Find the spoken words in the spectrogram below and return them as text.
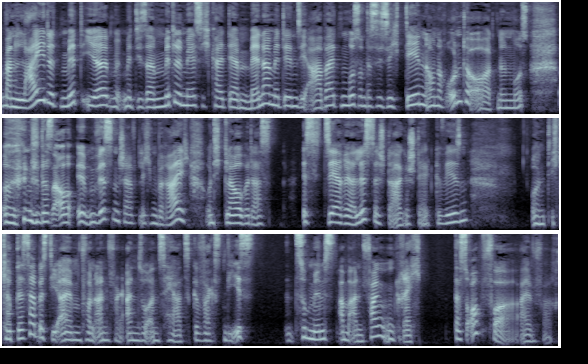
man leidet mit ihr, mit, mit dieser Mittelmäßigkeit der Männer, mit denen sie arbeiten muss und dass sie sich denen auch noch unterordnen muss. das auch im wissenschaftlichen Bereich. Und ich glaube, das ist sehr realistisch dargestellt gewesen. Und ich glaube, deshalb ist die einem von Anfang an so ans Herz gewachsen. Die ist zumindest am Anfang recht das Opfer einfach.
